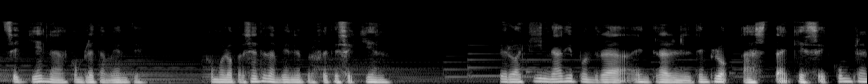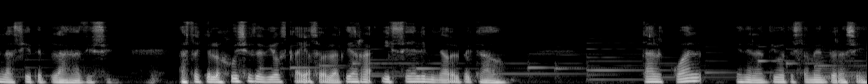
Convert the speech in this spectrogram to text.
se llena completamente, como lo presenta también el profeta Ezequiel. Pero aquí nadie podrá entrar en el templo hasta que se cumplan las siete plagas, dice, hasta que los juicios de Dios caigan sobre la tierra y sea eliminado el pecado. Tal cual en el Antiguo Testamento era así.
